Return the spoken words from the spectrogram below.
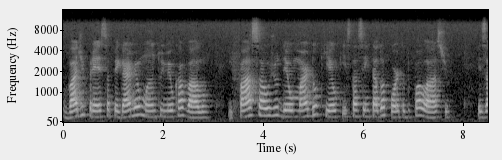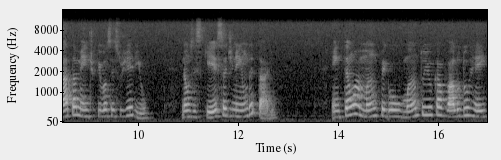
Vá depressa pegar meu manto e meu cavalo, e faça ao judeu Mardoqueu, que está sentado à porta do palácio, exatamente o que você sugeriu. Não se esqueça de nenhum detalhe. Então Amã pegou o manto e o cavalo do rei,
